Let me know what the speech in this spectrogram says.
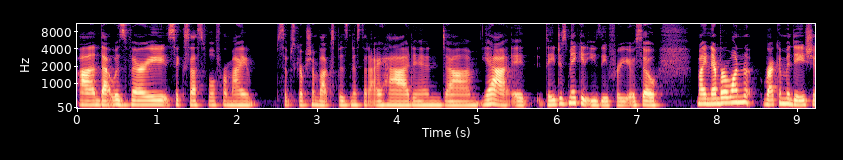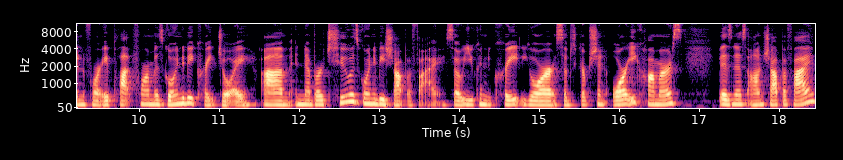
and that was very successful for my subscription box business that I had. And um, yeah, it they just make it easy for you. So my number one recommendation for a platform is going to be CrateJoy. Um, and number two is going to be Shopify. So you can create your subscription or e-commerce business on Shopify.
